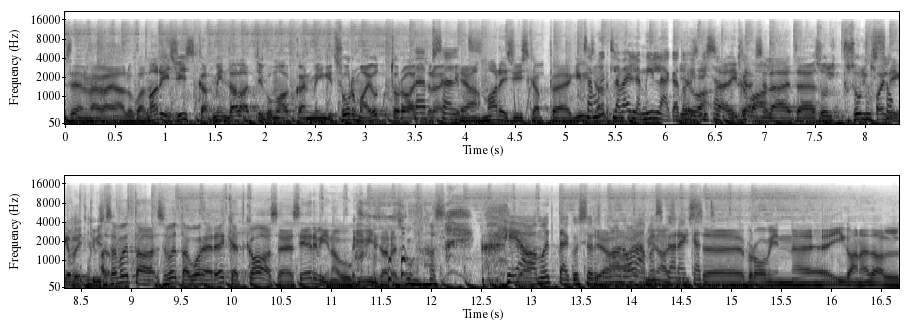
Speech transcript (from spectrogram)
see on väga hea lubadus. Maris viskab mind alati, kui ma hakkan mingit surmajuttu raadios rääkima. jah, Maris viskab äh, sa mõtle välja, millega tohib visata. sa lähed äh, sulg, sulgpalliga võidki aga sa visata. võta, sa võta kohe reket kaasa ja servi nagu Kivisaare suunas. hea mõte, kusjuures mul on olemas ka reket. äh, proovin äh, iga nädal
